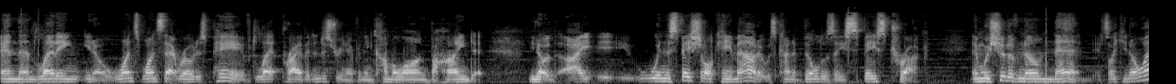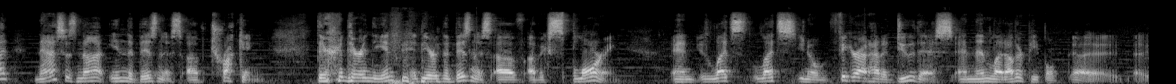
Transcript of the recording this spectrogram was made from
and then letting, you know, once, once that road is paved, let private industry and everything come along behind it. You know, I when the space shuttle came out, it was kind of billed as a space truck, and we should have known then. It's like you know what, NASA's not in the business of trucking. They're they're in the in, they're in the business of of exploring and let's let's you know figure out how to do this and then let other people uh, uh,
